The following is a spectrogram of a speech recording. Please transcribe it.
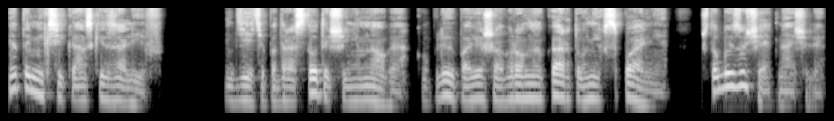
это Мексиканский залив. Дети подрастут еще немного. Куплю и повешу огромную карту у них в спальне, чтобы изучать начали.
